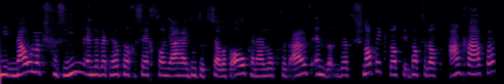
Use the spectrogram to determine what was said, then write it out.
niet, nauwelijks gezien. En er werd heel veel gezegd van ja, hij doet het zelf ook en hij lokt het uit. En dat, dat snap ik, dat, dat ze dat aangaven.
